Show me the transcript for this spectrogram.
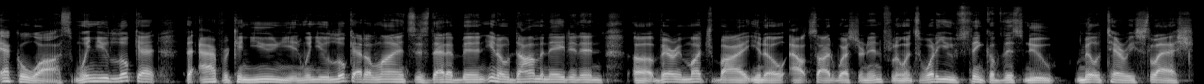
ECOWAS, when you look at the African Union, when you look at alliances that have been, you know, dominated and uh, very much by, you know, outside Western influence, what do you think of this new military slash,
